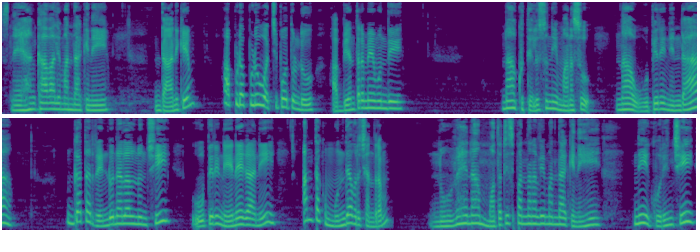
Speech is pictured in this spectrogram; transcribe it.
స్నేహం కావాలి మందాకిని. దానికేం? అప్పుడప్పుడు వచ్చిపోతుండు. అభ్యంతరమేముంది? నాకు తెలుసు నీ మనసు. నా ఊపిరి నిండా? గత రెండు నెలల నుంచి ఊపిరి నేనే గాని అంతకు ముందెవరు చంద్రం? నువ్వే నా మొదటి స్పందనవి మందాకిని నీ గురించి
